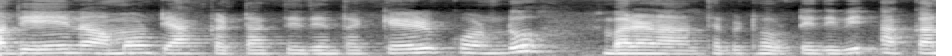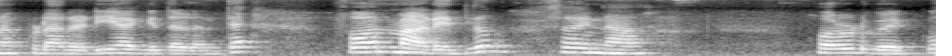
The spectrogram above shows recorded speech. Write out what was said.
ಅದೇನು ಅಮೌಂಟ್ ಯಾಕೆ ಕಟ್ಟಾಗ್ತಿದೆ ಅಂತ ಕೇಳಿಕೊಂಡು ಬರೋಣ ಅಂತ ಬಿಟ್ಟು ಹೊರಟಿದ್ದೀವಿ. ಅಕ್ಕನೂ ಕೂಡ ರೆಡಿ ಆಗಿದ್ದಾಳಂತೆ. ಫೋನ್ ಮಾಡಿದ್ಲು. ಸೊ ಇನ್ನು ಹೊರಡಬೇಕು.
